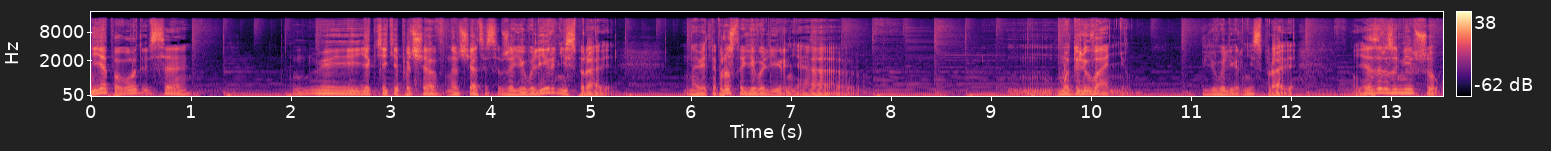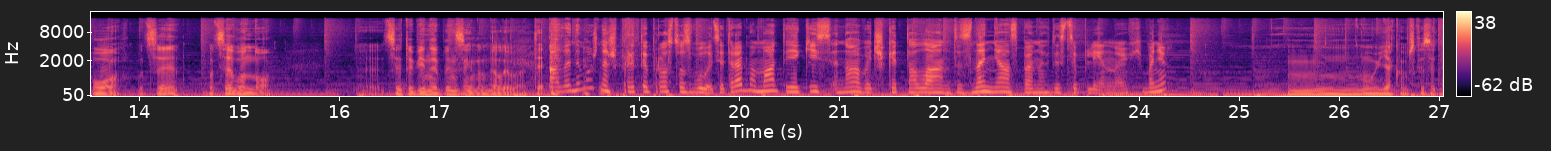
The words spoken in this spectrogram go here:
Я погодився. Ну і як тільки почав навчатися вже ювелірній справі, навіть не просто ювелірній, а моделюванню в ювелірній справі, я зрозумів, що о, оце, оце воно. Це тобі не бензину наливати. Але не можна ж прийти просто з вулиці. Треба мати якісь навички, талант, знання з певних дисциплін. Хіба ні? Ну, як вам сказати,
